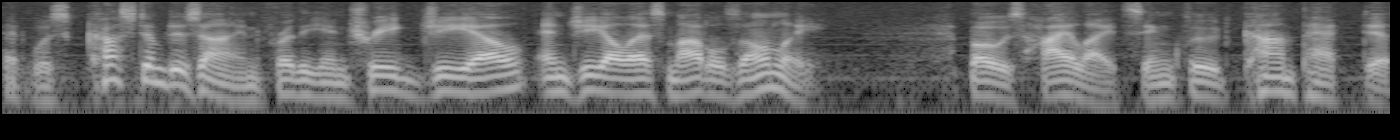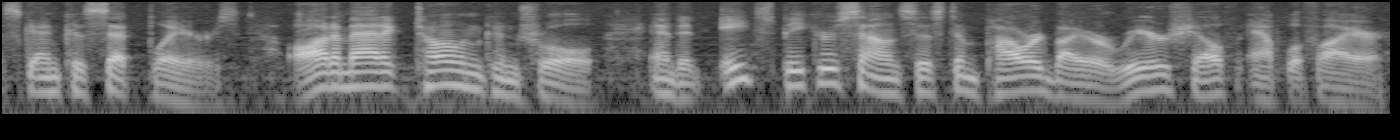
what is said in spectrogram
that was custom designed for the Intrigue GL and GLS models only. Bose highlights include compact disc and cassette players, automatic tone control, and an 8-speaker sound system powered by a rear shelf amplifier.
